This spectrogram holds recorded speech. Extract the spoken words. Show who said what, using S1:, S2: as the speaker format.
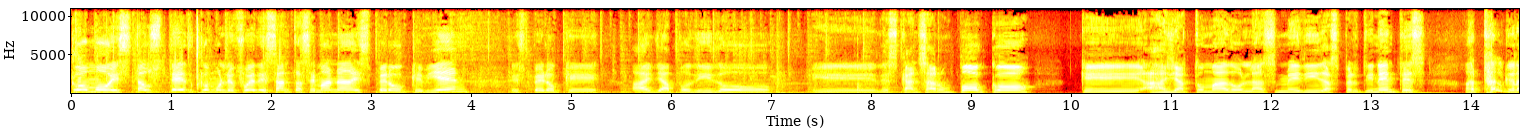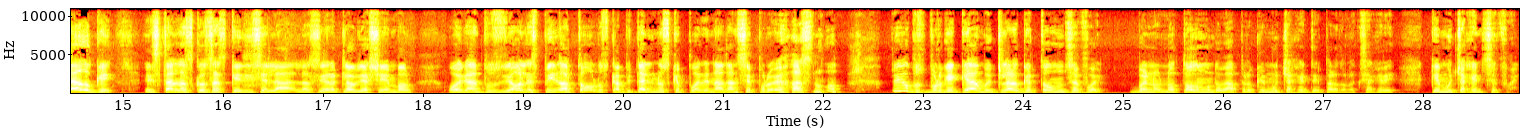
S1: ¿Cómo está usted? ¿Cómo le fue de Santa Semana? Espero que bien, espero que haya podido eh, descansar un poco, que haya tomado las medidas pertinentes, a tal grado que están las cosas que dice la, la señora Claudia Sheinbaum. Oigan, pues yo les pido a todos los capitalinos que pueden háganse pruebas, ¿no? Digo, pues porque queda muy claro que todo el mundo se fue. Bueno, no todo el mundo, ¿verdad? Pero que mucha gente, perdón, exageré, que mucha gente se fue.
